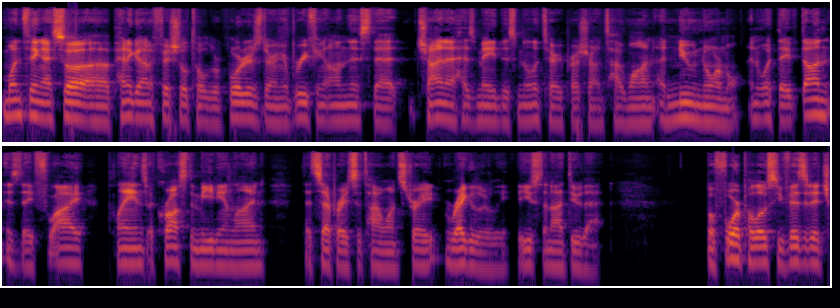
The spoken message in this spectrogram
one thing I saw a Pentagon official told reporters during a briefing on this that China has made this military pressure on Taiwan a new normal. And what they've done is they fly planes across the median line that separates the Taiwan Strait regularly. They used to not do that. Before Pelosi visited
